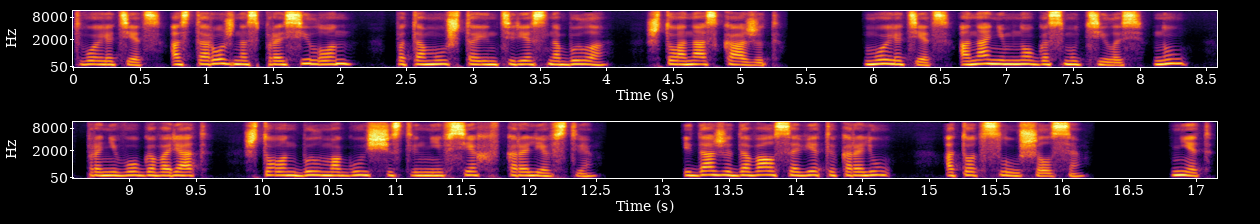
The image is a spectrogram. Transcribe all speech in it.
твой отец? Осторожно спросил он, потому что интересно было, что она скажет. Мой отец, она немного смутилась. Ну, про него говорят, что он был могущественнее всех в королевстве. И даже давал советы королю, а тот слушался. Нет,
